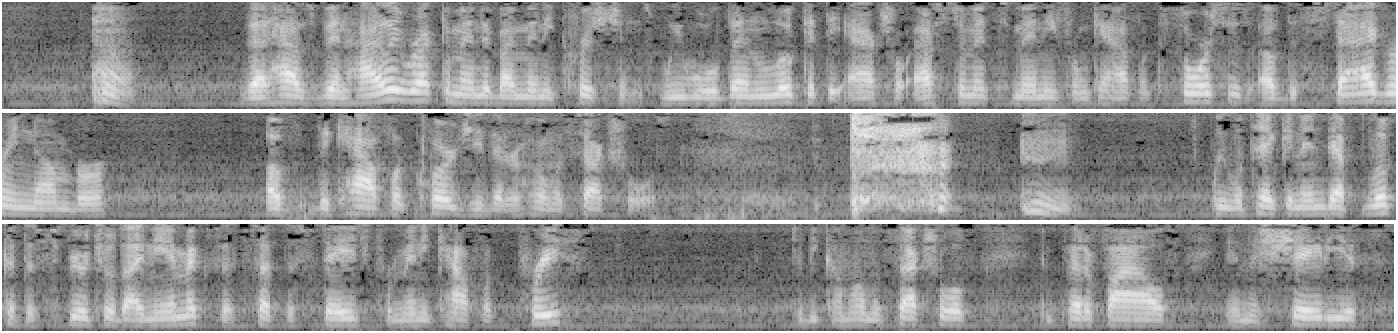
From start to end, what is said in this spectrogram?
that has been highly recommended by many Christians. We will then look at the actual estimates, many from Catholic sources, of the staggering number of the Catholic clergy that are homosexuals. we will take an in depth look at the spiritual dynamics that set the stage for many Catholic priests to become homosexuals and pedophiles in the shadiest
